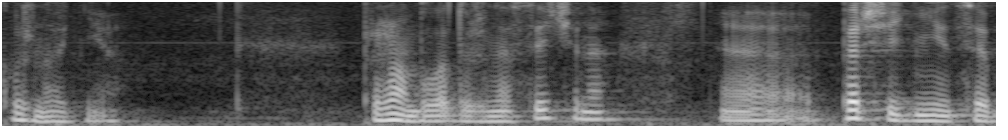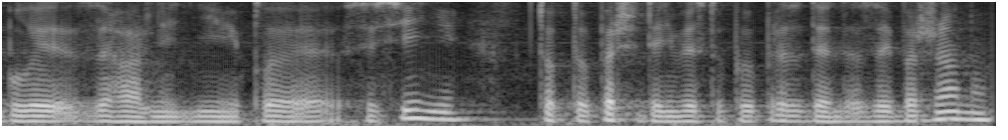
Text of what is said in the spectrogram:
кожного дня. Програма була дуже насичена. Е, Перші дні це були загальні дні сесійні, тобто перший день виступив президент Азербайджану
